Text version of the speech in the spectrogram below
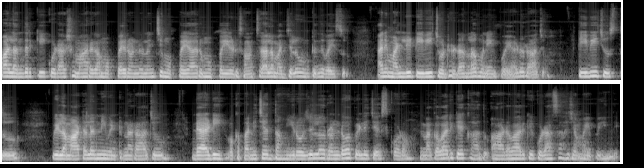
వాళ్ళందరికీ కూడా సుమారుగా ముప్పై రెండు నుంచి ముప్పై ఆరు ముప్పై ఏడు సంవత్సరాల మధ్యలో ఉంటుంది వయసు అని మళ్ళీ టీవీ చూడడంలో మునిగిపోయాడు రాజు. టీవీ చూస్తూ వీళ్ళ మాటలన్నీ వింటున్న రాజు డాడీ ఒక పని చేద్దాం. ఈ రోజుల్లో రెండవ పెళ్ళి చేసుకోవడం మగవారికే కాదు ఆడవారికి కూడా సహజం అయిపోయింది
